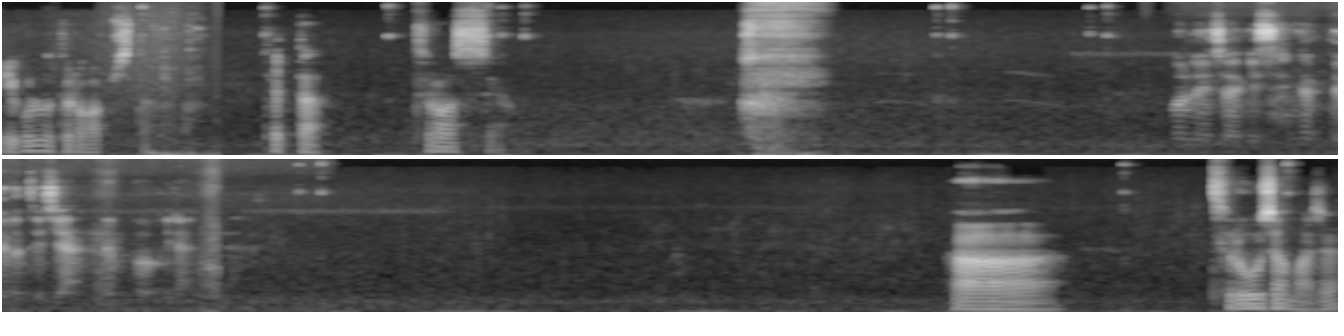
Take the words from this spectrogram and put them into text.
이걸로 들어갑시다. 됐다. 들어왔어요. 원래 자기 생각대로 되지 않는 법이란다 아 들어오자마자?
